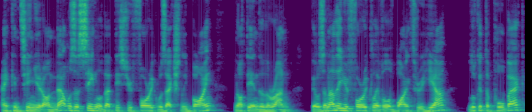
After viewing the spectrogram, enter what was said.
and continued on. That was a signal that this euphoric was actually buying, not the end of the run. There was another euphoric level of buying through here. Look at the pullback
